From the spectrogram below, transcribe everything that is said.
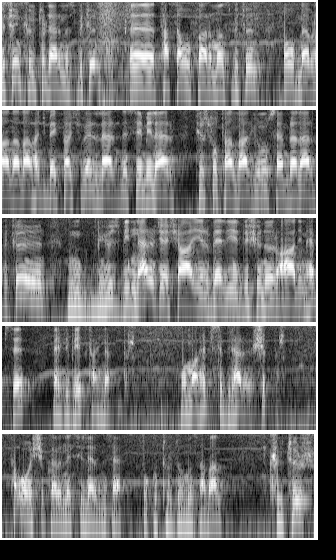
bütün kültürlerimiz, bütün e, tasavvuflarımız, bütün o Mevlana'lar, Hacı Bektaş Veliler, Nesimiler, Pir Sultanlar, Yunus Emre'ler, bütün yüz binlerce şair, veli, düşünür, alim hepsi Ehl-i Beyt kaynaklıdır. Onlar hepsi birer ışıktır. O ışıkları nesillerimize okuturduğumuz zaman kültür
